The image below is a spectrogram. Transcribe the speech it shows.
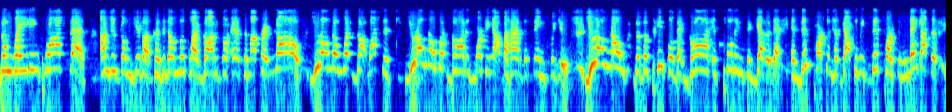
the waiting process. I'm just going to give up because it don't look like God is going to answer my prayer. No, you don't know what God, watch this. You don't know what God is working out behind the scenes for you. You don't know the, the people that God is pulling together that, and this person has got to meet this person, and they got to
